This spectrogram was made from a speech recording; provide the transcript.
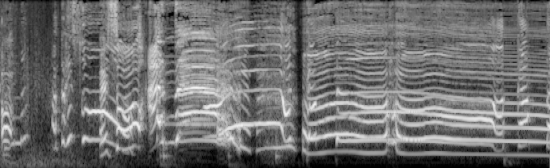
아, 했나? 아까 했어. 했어! 안 돼! 아깝다.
